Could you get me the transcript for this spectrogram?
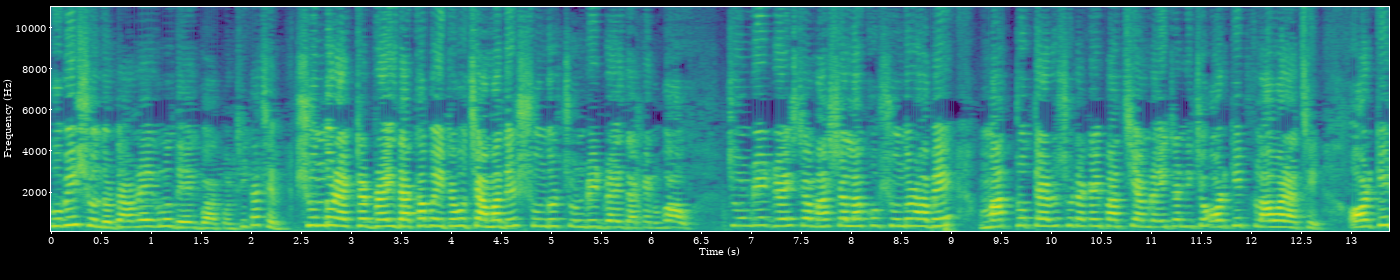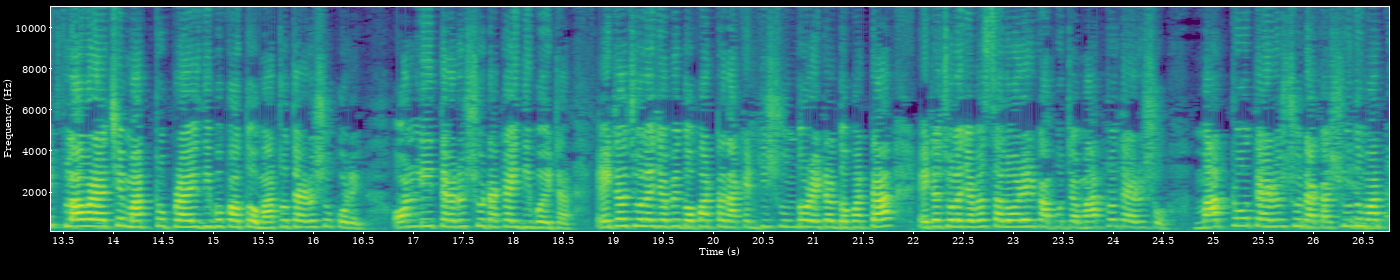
খুবই সুন্দর। তো আমরা এগুলো দেখব এখন, ঠিক আছে? সুন্দর একটা ড্রাইস দেখাবো। এটা হচ্ছে আমাদের সুন্দর চুনরি ড্রাইস দেখেন ওয়াও চুনরি ড্রেসটা মার্শাল্লাহ খুব সুন্দর হবে। মাত্র তেরোশো টাকায় পাচ্ছি আমরা। এটার নিচে অর্কিড ফ্লাওয়ার আছে। অর্কিড ফ্লাওয়ার আছে, মাত্র প্রাইস দিব কত? মাত্র তেরোশো করে। অনলি তেরোশো টাকায় দিব এটা। এটা চলে যাবে দোপাট্টা। দেখেন কি সুন্দর এটার দোপাট্টা। এটা চলে যাবে সালোয়ারের কাপড়টা। মাত্র তেরোশো। মাত্র তেরোশো টাকা। শুধুমাত্র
